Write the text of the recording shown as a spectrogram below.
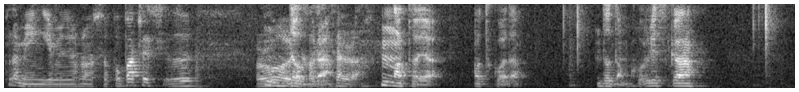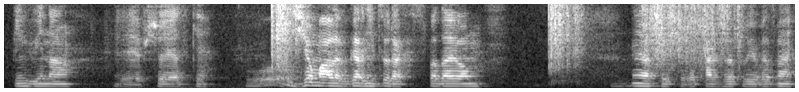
flamingiem, będzie można sobie popatrzeć z Dobra. rollercoastera. No to ja odkładam do domku liska, pingwina, yy, wszystkie Wow. ziomale w garniturach spadają. No ja oczywiście, że także sobie wezmę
